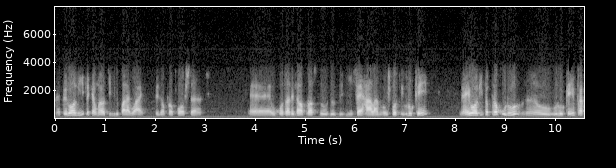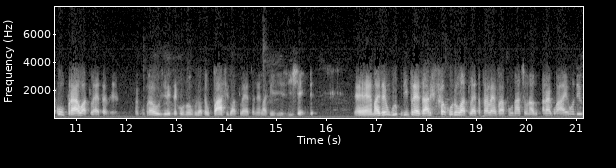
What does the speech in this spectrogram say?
né, pelo Olímpia, que é o maior time do Paraguai, fez uma proposta. É, o contrato dele estava próximo do, do, de encerrar lá no Esportivo Luquem. Né, e o Olímpia procurou né, o, o Luquem para comprar o atleta, né, para comprar os direitos econômicos, até o passe do atleta, né, lá que existe ainda. É, mas aí um grupo de empresários procurou o atleta para levar para o Nacional do Paraguai, onde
